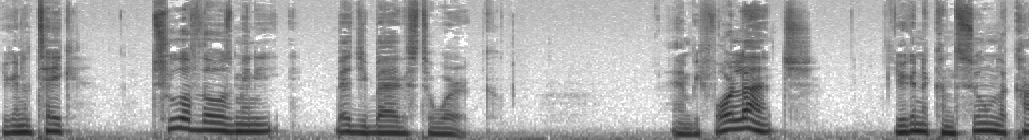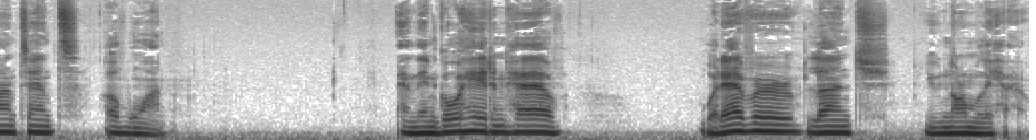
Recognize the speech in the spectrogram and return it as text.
you're going to take two of those mini veggie bags to work. And before lunch, you're going to consume the contents of one. And then go ahead and have whatever lunch you normally have.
